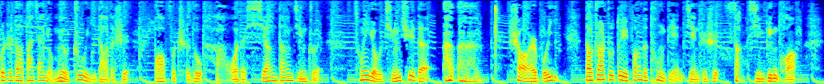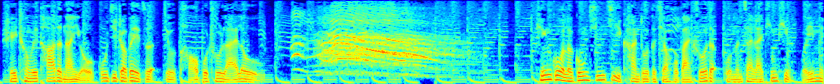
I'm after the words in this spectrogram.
不知道大家有没有注意到的是，报复尺度把握的相当精准，从有情趣的 少儿不宜，到抓住对方的痛点，简直是丧心病狂。谁成为他的男友，估计这辈子就逃不出来喽。听过了《宫心计》看多的小伙伴说的，我们再来听听唯美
